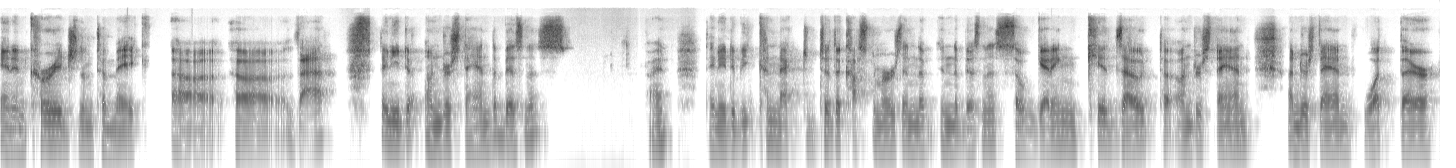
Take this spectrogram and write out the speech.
and encourage them to make uh, uh, that. They need to understand the business, right? They need to be connected to the customers in the in the business. So getting kids out to understand understand what their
